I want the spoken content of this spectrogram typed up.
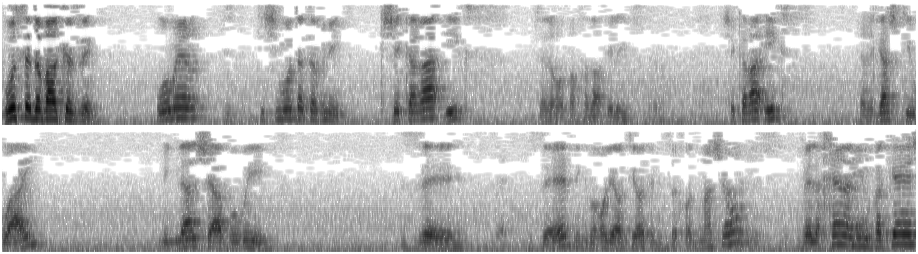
הוא עושה דבר כזה, הוא אומר, תשמעו את התבנית, כשקרה X, בסדר, עוד פעם חזרתי ל-X, כשקרה X, הרגשתי Y, בגלל שעבורי זה Z, נגמרו לי האותיות, אני צריך עוד משהו, ולכן אני מבקש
